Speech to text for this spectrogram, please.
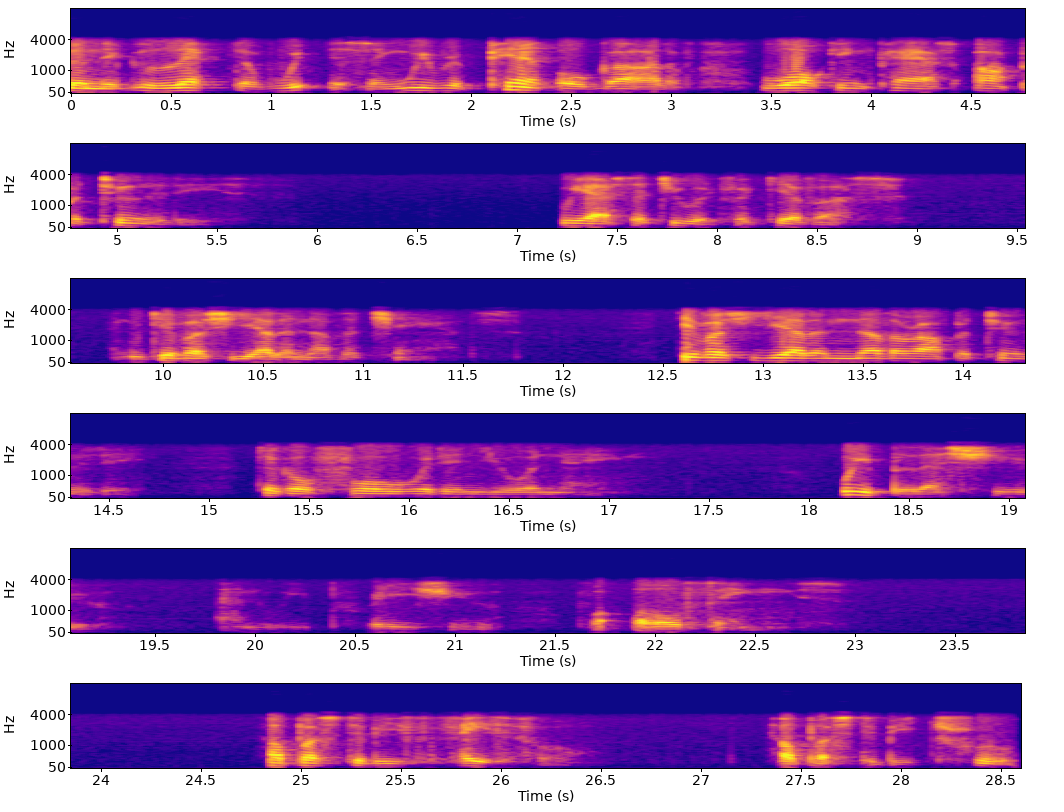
the neglect of witnessing. We repent, O oh God, of walking past opportunities. We ask that you would forgive us and give us yet another chance. Give us yet another opportunity to go forward in your name. We bless you and we praise you for all things. Help us to be faithful. Help us to be true.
